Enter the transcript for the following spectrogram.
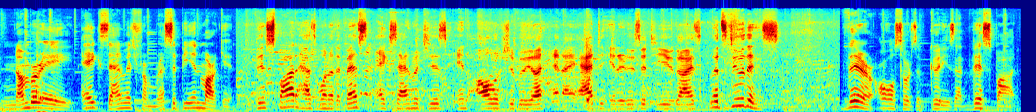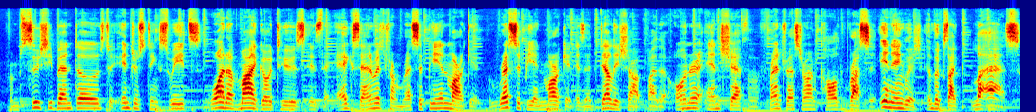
Number 8. Egg Sandwich from Recipe and Market. This spot has one of the best egg sandwiches in all of Shibuya and I had to introduce it to you guys. Let's do this! There are all sorts of goodies at this spot, from sushi bentos to interesting sweets. One of my go-tos is the egg sandwich from Recipe and Market. Recipe and Market is a deli shop by the owner and chef of a French restaurant called Russet. In English, it looks like La Ass.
